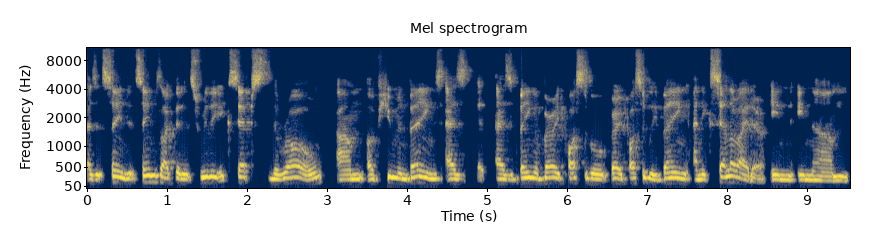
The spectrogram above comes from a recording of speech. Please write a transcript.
as it seems, it seems like that it's really accepts the role um, of human beings as as being a very possible, very possibly being an accelerator in in um,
